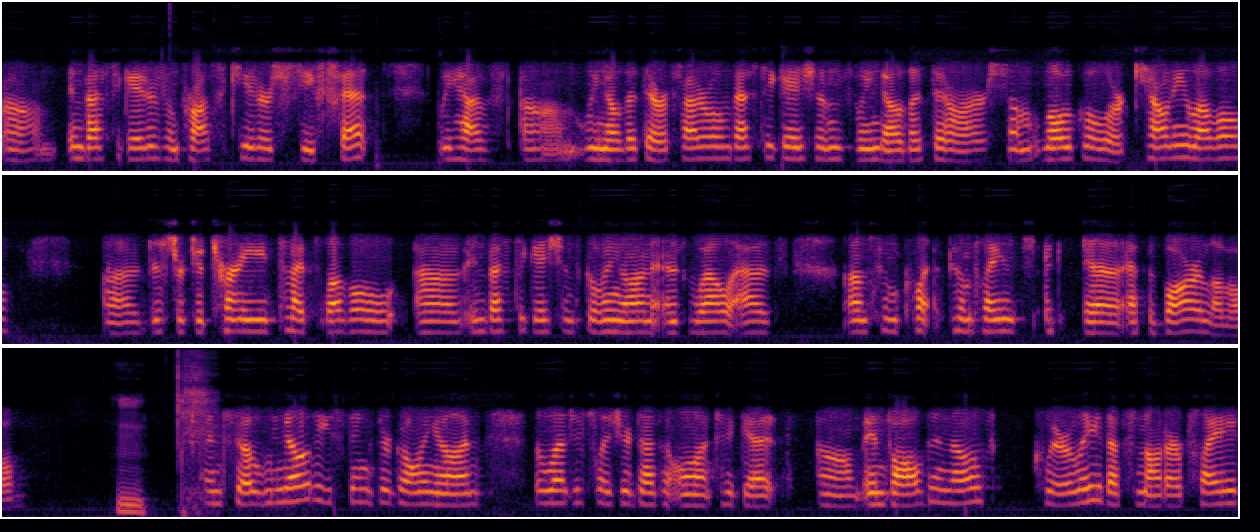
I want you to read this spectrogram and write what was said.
um, investigators and prosecutors see fit. We have um, we know that there are federal investigations. We know that there are some local or county level, uh, district attorney type level uh, investigations going on, as well as um, some cl- complaints uh, at the bar level. Hmm. And so we know these things are going on. The legislature doesn't want to get um, involved in those clearly. That's not our place.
